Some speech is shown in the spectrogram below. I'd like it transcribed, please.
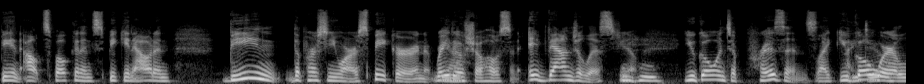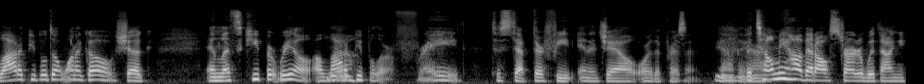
being outspoken and speaking out and being the person you are, a speaker and a radio show host and evangelist. You know, you go into prisons, like you go Mm-hmm. do. where a lot of people don't want to go, Shug. And let's keep it real. A lot of people are afraid to step their feet in a jail or the prison. Yeah, but are. tell me how that all started with on you.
